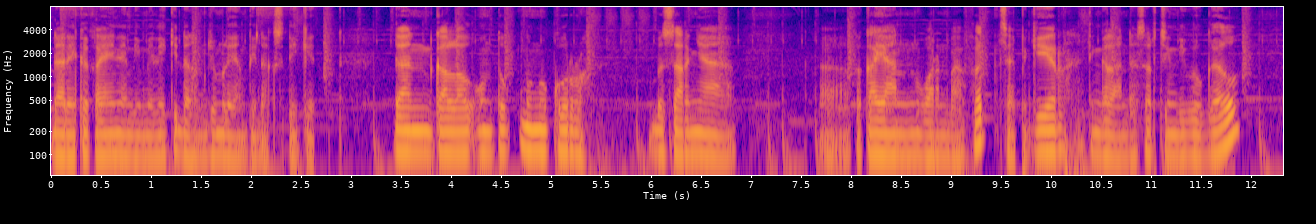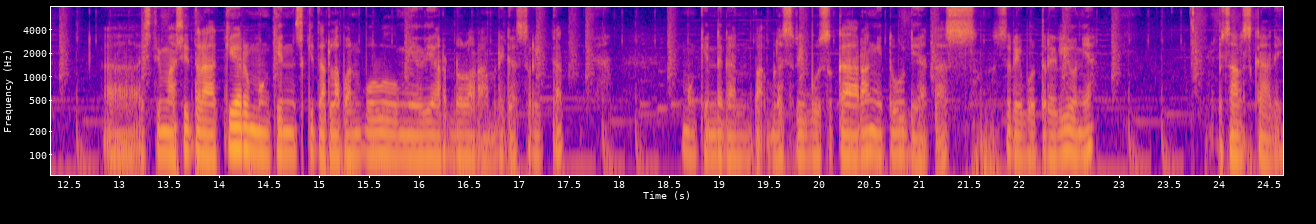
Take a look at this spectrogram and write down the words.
dari kekayaan yang dimiliki dalam jumlah yang tidak sedikit. Dan kalau untuk mengukur besarnya uh, kekayaan Warren Buffett, saya pikir tinggal Anda searching di Google. Uh, estimasi terakhir mungkin sekitar 80 miliar dolar Amerika Serikat. Ya. Mungkin dengan 14.000 sekarang itu di atas 1000 triliun ya. Besar sekali.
